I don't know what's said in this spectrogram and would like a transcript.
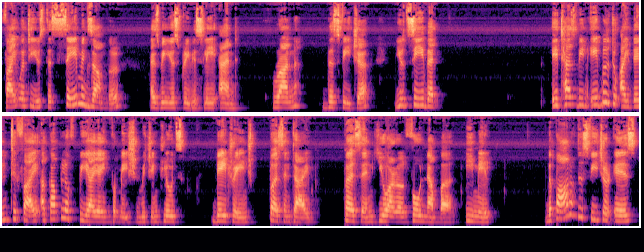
If I were to use the same example as we used previously and run this feature, you'd see that it has been able to identify a couple of PII information, which includes date range, person type, person, URL, phone number, email. The part of this feature is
